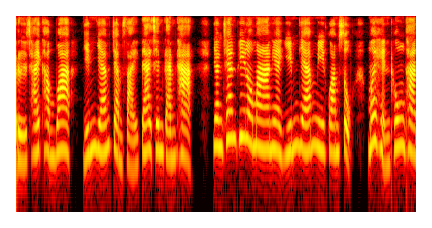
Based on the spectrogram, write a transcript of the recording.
หรือใช้คำว่า ยิ้มแย้มแจ่มใสได้เช่นกันค่ะ อย่างเช่นพี่เรามาเนี่ยยิ้มแย้มมีความสุข เมื่อเห็นทุ่งทาน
